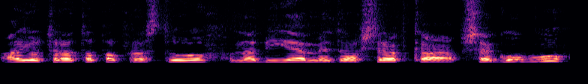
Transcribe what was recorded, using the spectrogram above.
A jutro to po prostu nabijemy do środka przegubu,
